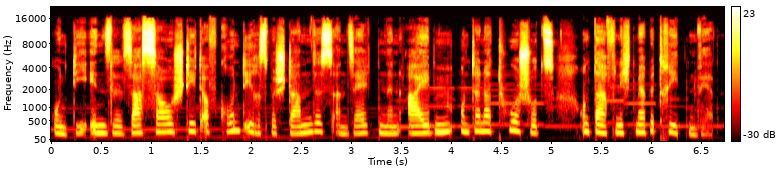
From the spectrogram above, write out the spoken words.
und die Insel Sassau steht aufgrund ihres Bestandes an seltenen Eiben unter Naturschutz und darf nicht mehr betreten werden.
